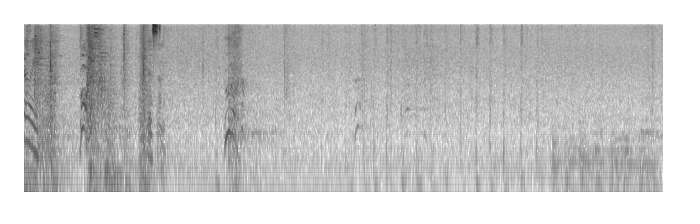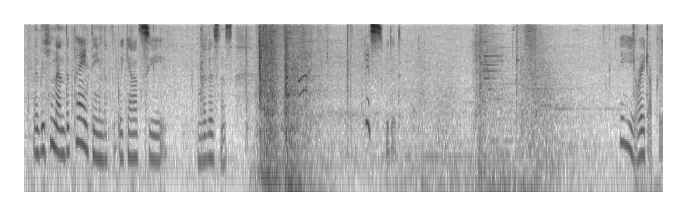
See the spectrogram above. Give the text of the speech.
Really? Listen. Maybe he meant the painting that we cannot see from the distance. Yes, we did. Yay, rage upgrade.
